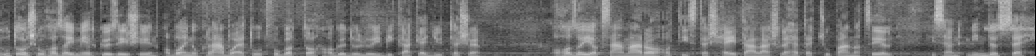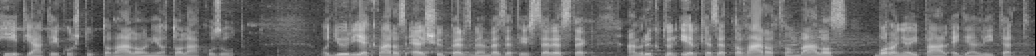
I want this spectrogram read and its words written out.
utolsó hazai mérkőzésén a bajnok Rába Etót fogadta a Gödöllői Bikák együttese. A hazaiak számára a tisztes helytállás lehetett csupán a cél, hiszen mindössze hét játékos tudta vállalni a találkozót. A győriek már az első percben vezetést szereztek, ám rögtön érkezett a váratlan válasz, Baranyai Pál egyenlített.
